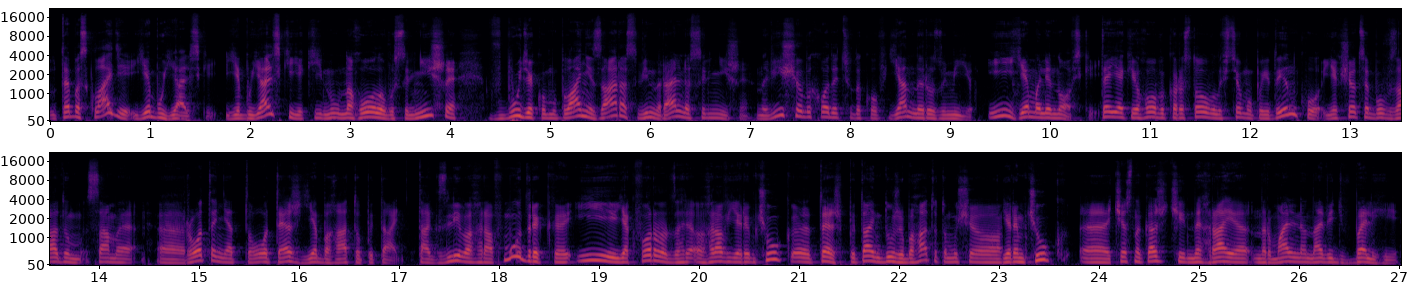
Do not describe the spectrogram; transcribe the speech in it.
у тебе складі є Буяльський. Є Буяльський, який ну на голову сильніше в будь-якому плані зараз він реально сильніше. Навіщо виходить Судаков? Я не розумію. І є Маліновський. Те, як його використовували в цьому поєдинку, якщо це був задум саме е, ротання, то теж є багато питань. Так, зліва грав Мудрик, і як форвард грав Яремчук, е, теж теж питань дуже багато, тому що Яремчук, е, чесно кажучи, не грає нормально навіть в Бельгії.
